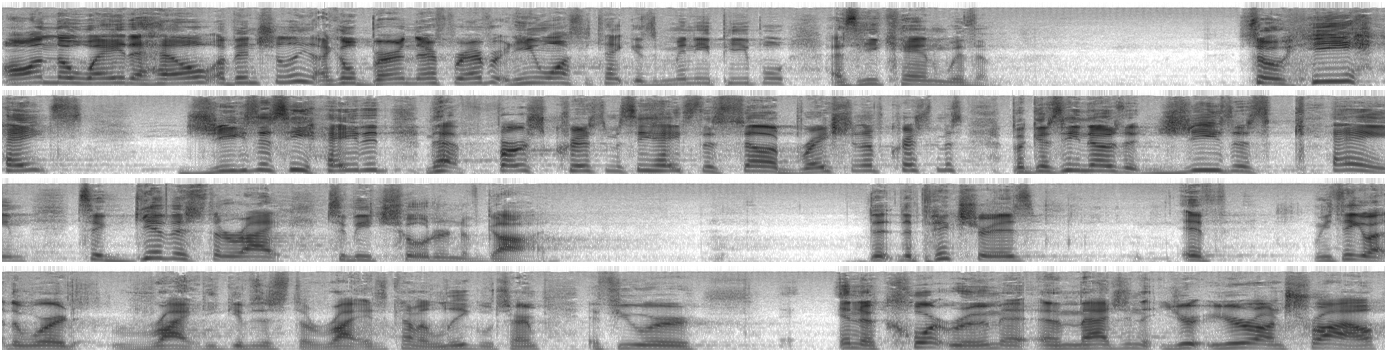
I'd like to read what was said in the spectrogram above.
on the way to hell eventually, like he'll burn there forever, and he wants to take as many people as he can with him. So he hates Jesus, he hated that first Christmas. He hates the celebration of Christmas because he knows that Jesus came to give us the right to be children of God. The, the picture is if, when you think about the word right, he gives us the right. It's kind of a legal term. If you were in a courtroom, imagine that you're, you're on trial,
